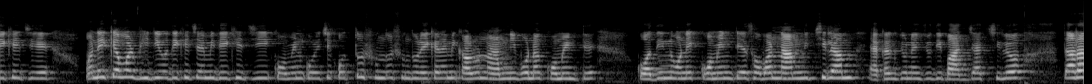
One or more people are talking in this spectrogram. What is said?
দেখেছে, অনেকে আমার ভিডিও দেখেছে, আমি দেখেছি কমেন্ট করেছে, কত সুন্দর সুন্দর। এখানে আমি কারোর নাম নিব না কমেন্টে কদিন অনেক কমেন্টে সবার নাম নিচ্ছিলাম, এক একজনের যদি বাদ যাচ্ছিল, তারা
